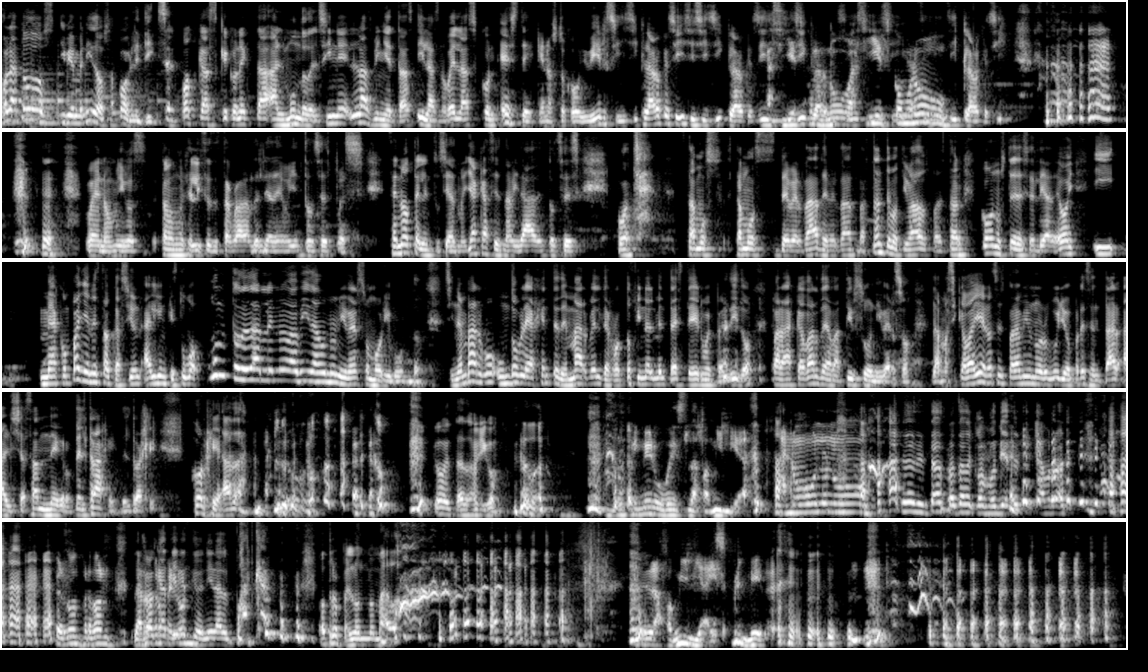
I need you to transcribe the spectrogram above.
Hola a todos y bienvenidos a Politics, el podcast que conecta al mundo del cine, las viñetas y las novelas con este que nos tocó vivir. Sí, sí, claro que sí, sí, sí, sí, claro que sí. Así es sí, como claro no, que sí, así sí, es sí, como así, no. Sí, claro que sí. bueno, amigos, estamos muy felices de estar grabando el día de hoy, entonces, pues, se nota el entusiasmo. Ya casi es Navidad, entonces, puta, Estamos, estamos de verdad, de verdad, bastante motivados para estar con ustedes el día de hoy. Y me acompaña en esta ocasión alguien que estuvo a punto de darle nueva vida a un universo moribundo. Sin embargo, un doble agente de Marvel derrotó finalmente a este héroe perdido para acabar de abatir su universo. Damas y caballeros, es para mí un orgullo presentar al Shazam negro, del traje, del traje. Jorge Ada. Lugo. ¿Cómo, ¿Cómo estás, amigo? Perdón. Lo primero es la familia. Ah, no, no, no. Estamos pasando confundiendo este cabrón. Perdón, perdón. La Es roca tienes que venir al podcast. Otro pelón mamado. La familia es primero.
